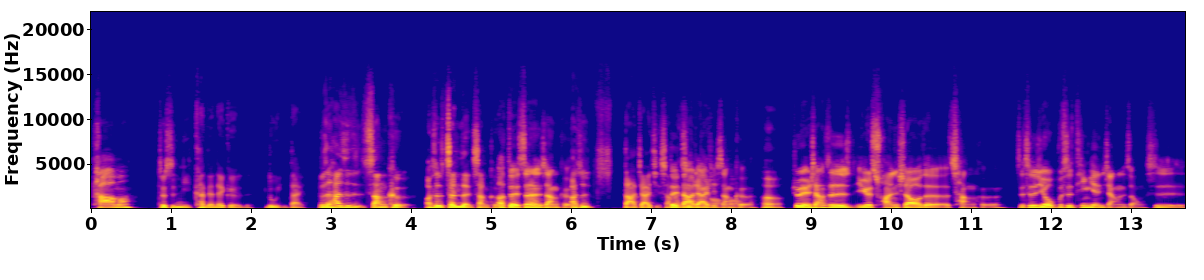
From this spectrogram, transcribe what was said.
他吗？就是你看的那个录影带，不是？他是上课。啊，是真人上课啊，对，真人上课，他是大家一起上，对，大家一起上课，嗯，就有点像是一个传销的场合，只是又不是听演讲那种，是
